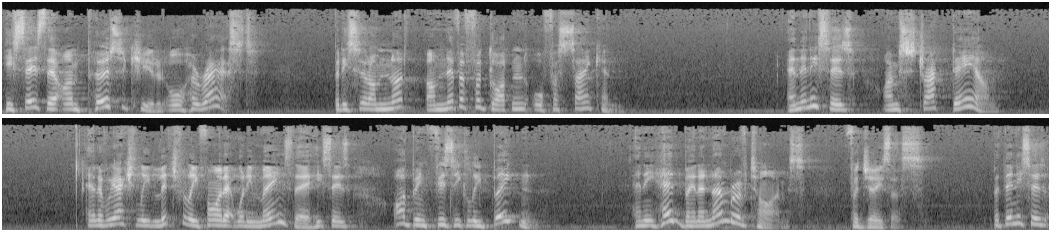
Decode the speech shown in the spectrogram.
He says that I'm persecuted or harassed, but he said, I'm, not, I'm never forgotten or forsaken. And then he says, I'm struck down. And if we actually literally find out what he means there, he says, I've been physically beaten. And he had been a number of times for Jesus. But then he says,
